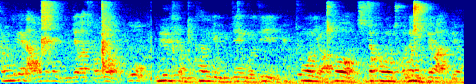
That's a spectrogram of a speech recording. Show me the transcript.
방송에 나오는 건 문제가 전혀 없고 일을 잘 못하는 게 문제인 거지 백종원이 와서 지적한 건 전혀 문제가 안 돼요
